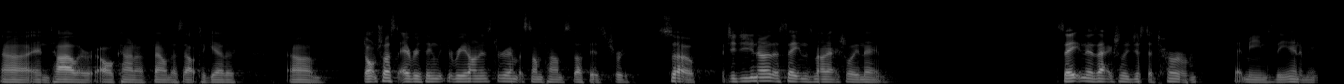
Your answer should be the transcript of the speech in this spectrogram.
uh, and Tyler all kind of found this out together. Um, don't trust everything that you read on Instagram, but sometimes stuff is true. So, but did you know that Satan's not actually a name? Satan is actually just a term that means the enemy.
